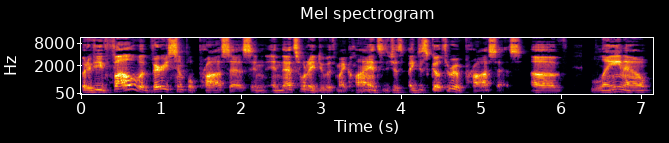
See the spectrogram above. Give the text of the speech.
But if you follow a very simple process, and, and that's what I do with my clients, is just I just go through a process of laying out,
